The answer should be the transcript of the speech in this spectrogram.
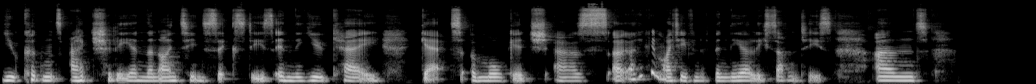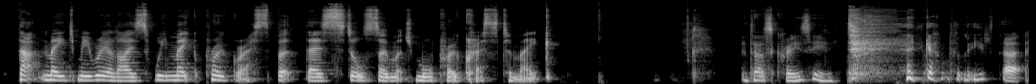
you couldn't actually, in the 1960s in the UK, get a mortgage as I think it might even have been the early 70s. And that made me realize we make progress, but there's still so much more progress to make. That's crazy. I can't believe that.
